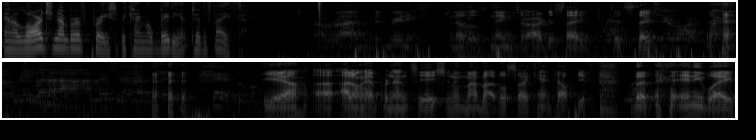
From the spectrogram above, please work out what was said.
and a large number of priests became obedient to the faith. All right, good reading. I know those names are hard to say because they. yeah, uh, I don't have pronunciation in my Bible, so I can't help you. But anyway,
